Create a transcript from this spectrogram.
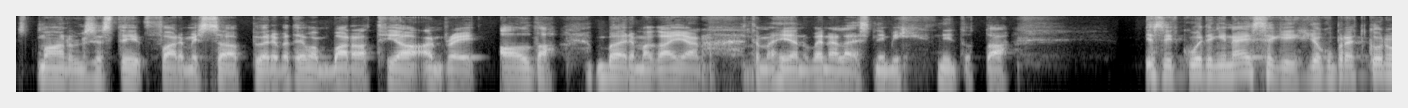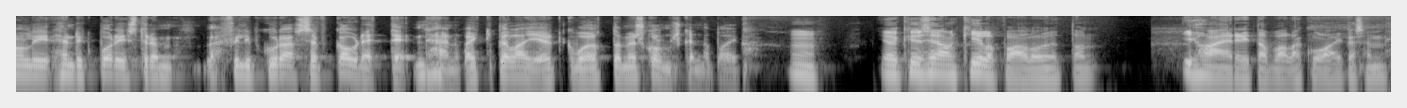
sitten mahdollisesti farmissa pyörivät Evan Barat ja Andrei Alta Bermagajan, tämä hieno venäläisnimi, niin tota, ja sitten kuitenkin näissäkin joku Brett Connolly, Henrik Boriström, Filip Kurasev, Kaudette, nehän kaikki pelaajia, jotka voi ottaa myös kolmoskentäpaikan. Mm. Joo, kyllä se on kilpailu nyt on ihan eri tavalla kuin aikaisemmin.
